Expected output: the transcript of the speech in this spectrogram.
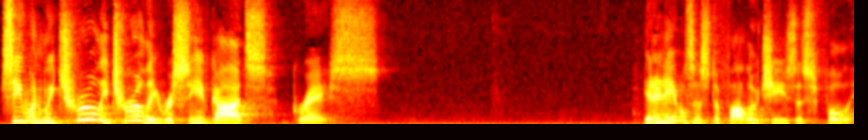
See, when we truly, truly receive God's grace, it enables us to follow Jesus fully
